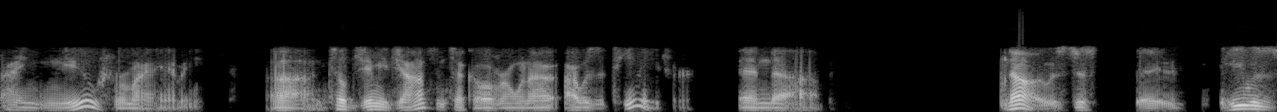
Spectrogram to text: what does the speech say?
I knew for Miami uh, until Jimmy Johnson took over when I, I was a teenager. And uh, no, it was just uh, he was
